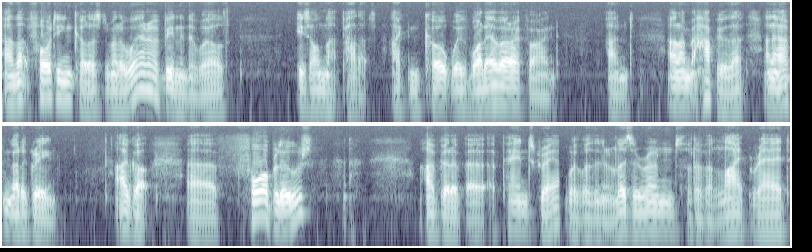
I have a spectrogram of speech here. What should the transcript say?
And that 14 colours, no matter where I've been in the world, is on that palette. I can cope with whatever I find. And, and I'm happy with that. And I haven't got a green. I've got uh, four blues. I've got a, a, a Payne's grey with, with an alizarin, sort of a light red,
